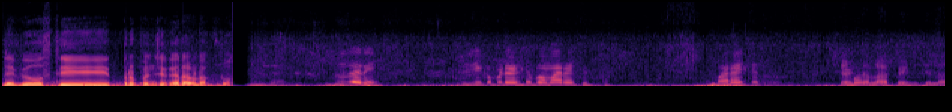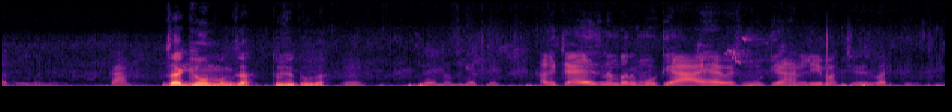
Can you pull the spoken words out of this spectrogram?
लय व्यवस्थित प्रपंच करावा लागतो. तू जरे तुझे कपडे मारायचे मारायचे शर्टाला का? जा घेऊन मग जा. तुझी तू जा. लय लूज घेतले. अगं चाळीस नंबर मोठी ह्या वेळेस मोठी आणली. मागच्या वेळेस बारकी होती.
